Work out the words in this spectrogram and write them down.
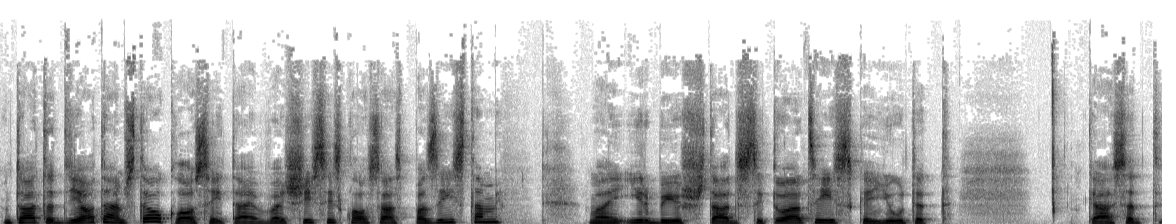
Un tā tad jautājums tev, klausītāji, vai šis izklausās pazīstami, vai ir bijušas tādas situācijas, ka jūtat, ka esat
